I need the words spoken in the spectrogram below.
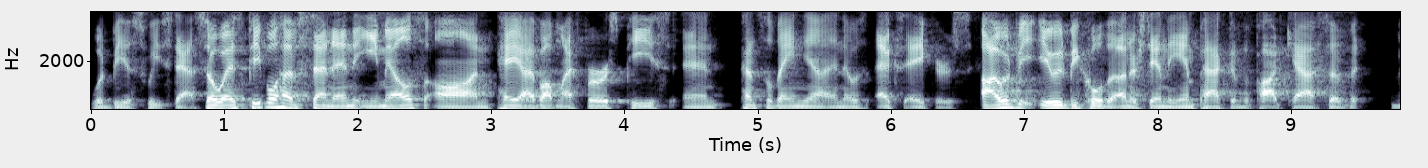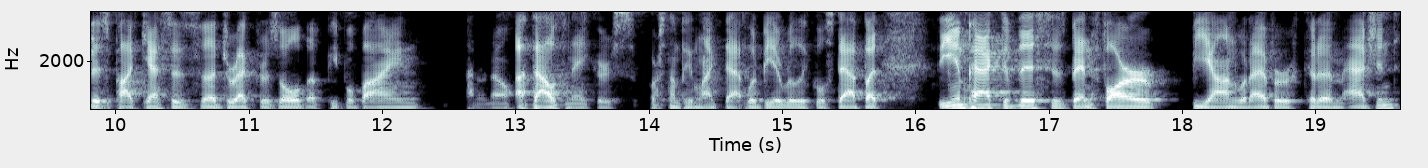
would be a sweet stat. So as people have sent in emails on, hey, I bought my first piece in Pennsylvania and it was X acres. I would be it would be cool to understand the impact of the podcast of this podcast is a direct result of people buying I don't know, a thousand acres or something like that would be a really cool stat. But the impact of this has been far beyond what I ever could have imagined.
